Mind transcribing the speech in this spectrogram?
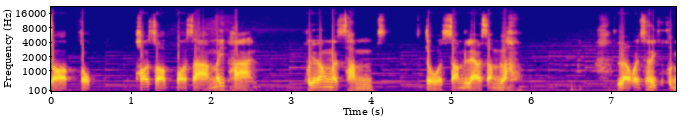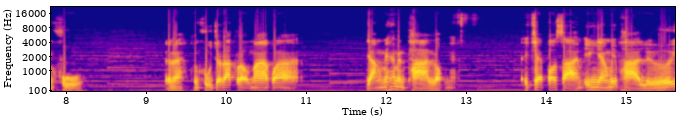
สอบตกข้อสอบป .3 ไม่ผ่านคุณจะต้องมาทำโจทย์ซ้ำแล้วซ้ำเล่า เราก็จะสนิทกับคุณครูเห็นไหมคุณครูจะรักเรามากว่า ยังไม่ให้มันผ่านหรอกเนี่ยไอ้แค่ป .3 เองยังไม่ผ่านเลย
